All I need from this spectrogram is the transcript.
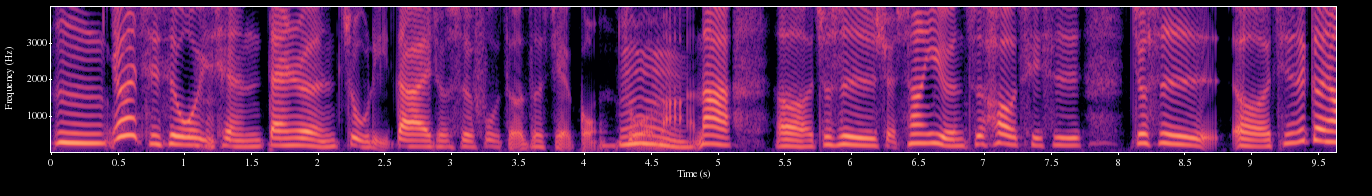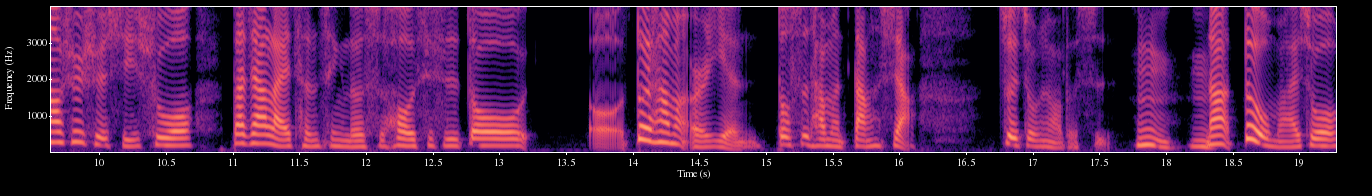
嗯，因为其实我以前担任助理，大概就是负责这些工作嘛。嗯、那呃，就是选上议员之后，其实就是呃，其实更要去学习说，大家来澄清的时候，其实都呃，对他们而言，都是他们当下最重要的事。嗯，嗯，那对我们来说，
